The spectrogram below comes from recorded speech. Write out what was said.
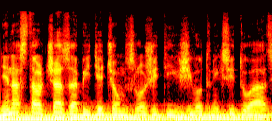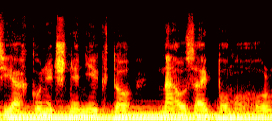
Nenastal čas, aby deťom v zložitých životných situáciách konečne niekto naozaj pomohol?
